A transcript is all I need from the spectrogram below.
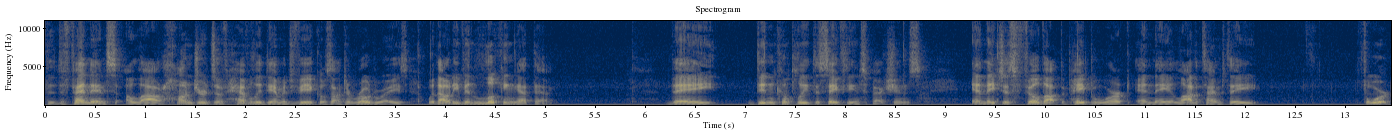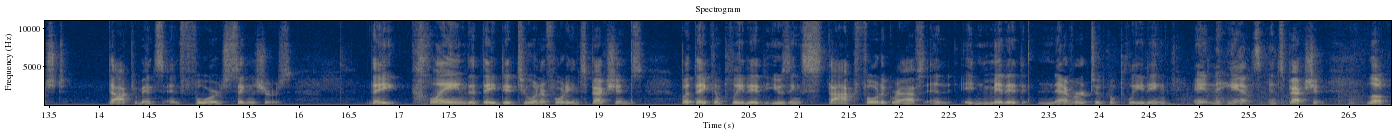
The defendants allowed hundreds of heavily damaged vehicles onto roadways without even looking at them. They didn't complete the safety inspections and they just filled out the paperwork and they a lot of times they forged documents and forged signatures. They claim that they did 240 inspections, but they completed using stock photographs and admitted never to completing an enhanced inspection. Look,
